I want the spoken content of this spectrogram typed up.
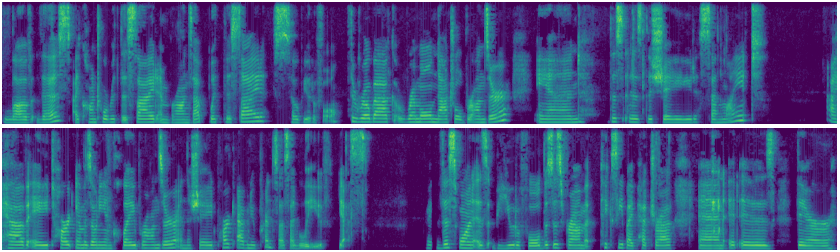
Love this. I contour with this side and bronze up with this side. So beautiful. Throwback Rimmel Natural Bronzer. And this is the shade Sunlight. I have a Tarte Amazonian Clay Bronzer in the shade Park Avenue Princess, I believe. Yes. This one is beautiful. This is from Pixi by Petra, and it is their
